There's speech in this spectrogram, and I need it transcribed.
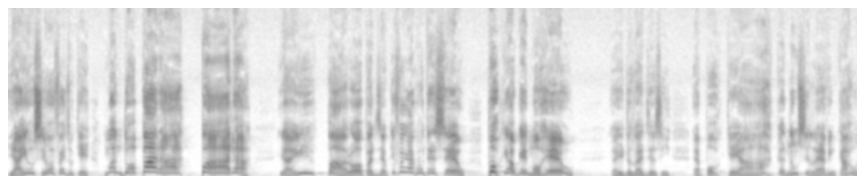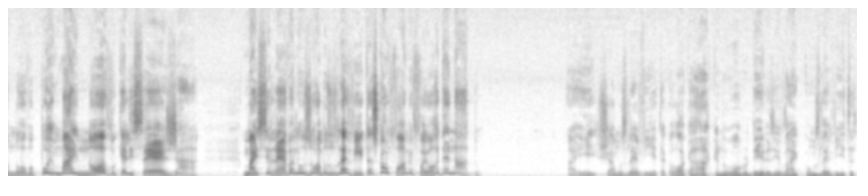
E aí o senhor fez o quê? Mandou parar. Para! E aí parou para dizer: o que foi que aconteceu? Por que alguém morreu? E aí Deus vai dizer assim: é porque a arca não se leva em carro novo, por mais novo que ele seja, mas se leva nos ombros dos levitas, conforme foi ordenado. Aí chama os levitas, coloca a arca no ombro deles e vai com os levitas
